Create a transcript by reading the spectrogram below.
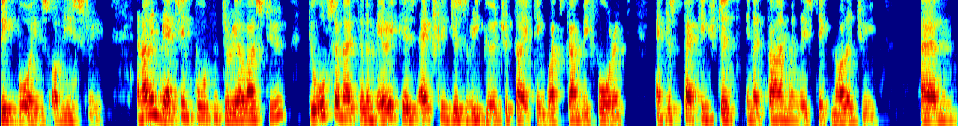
big boys of history. And I think that's important to realize too, to also note that America is actually just regurgitating what's come before it and just packaged it in a time when there's technology. Um,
